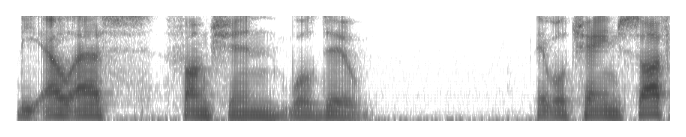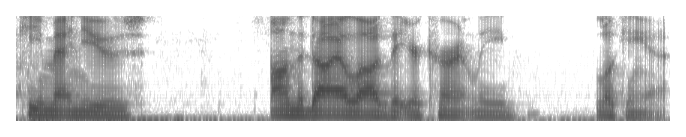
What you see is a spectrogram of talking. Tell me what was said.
the ls function will do. It will change soft key menus on the dialog that you're currently looking at.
